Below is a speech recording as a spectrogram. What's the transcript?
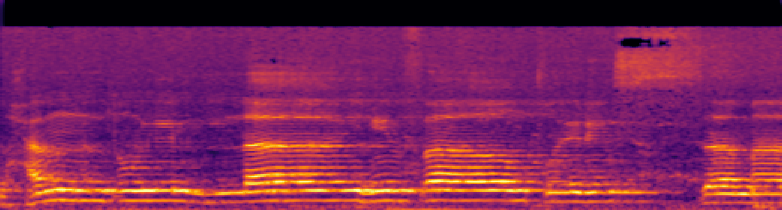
الحمد لله فاطر السماوات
